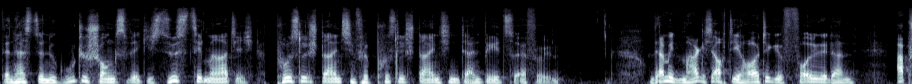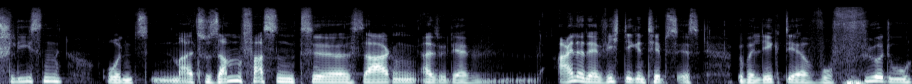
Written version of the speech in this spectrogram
dann hast du eine gute Chance, wirklich systematisch Puzzlesteinchen für Puzzlesteinchen dein Bild zu erfüllen. Und damit mag ich auch die heutige Folge dann abschließen und mal zusammenfassend äh, sagen, also der, einer der wichtigen Tipps ist, überleg dir, wofür du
